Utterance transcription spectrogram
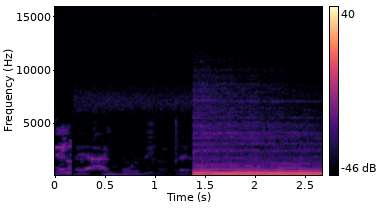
Yeah, I'm holding it.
